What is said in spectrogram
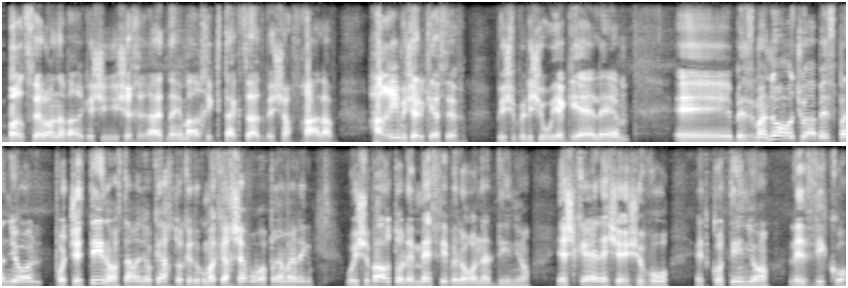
שברצלונה ברגע שהיא שחררה את נאמר חיכתה קצת ושפכה עליו הרים של כסף בשביל שהוא יגיע אליהם. Uh, בזמנו, עוד שהוא היה באספניול, פוצ'טינו, סתם אני לוקח אותו כדוגמה, כי עכשיו הוא בפרמייר ליג, הוא השווה אותו למסי ולרונלדיניו. יש כאלה שהשוו את קוטיניו לזיקו.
